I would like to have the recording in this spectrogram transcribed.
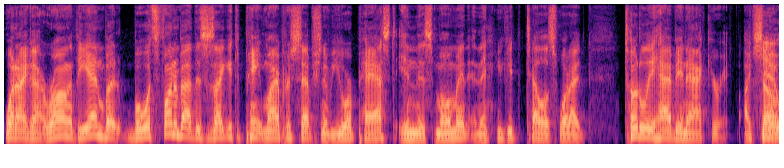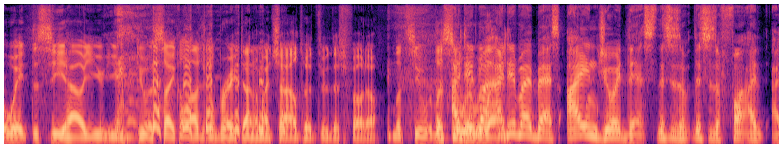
what I got wrong at the end. But but what's fun about this is I get to paint my perception of your past in this moment, and then you get to tell us what I totally have inaccurate. I can't wait to see how you, you do a psychological breakdown of my childhood through this photo. Let's see. Let's see I where did we my land. I did my best. I enjoyed this. This is a this is a fun. I, I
